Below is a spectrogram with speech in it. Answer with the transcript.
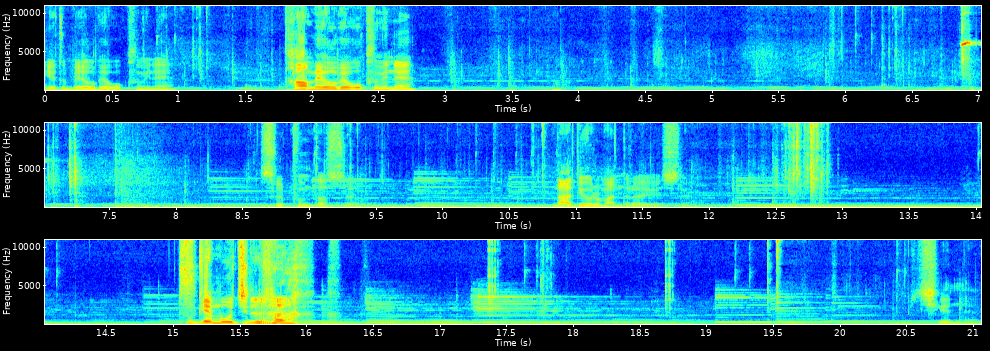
얘도 매우 배고픔이네. 다 매우 배고픔이네. 슬픔 떴어요. 라디오를 만들어야겠어요. 두 개 모질라. 미치겠네.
